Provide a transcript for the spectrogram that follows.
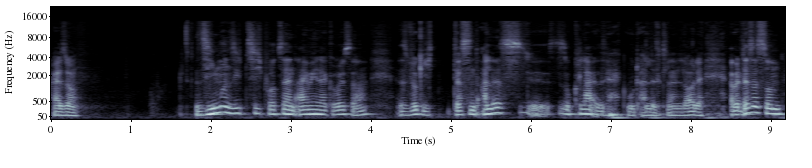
Also 77 Prozent ein Meter größer ist wirklich, das sind alles so klein, ja gut, alles kleine Leute. Aber das ist so ein,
